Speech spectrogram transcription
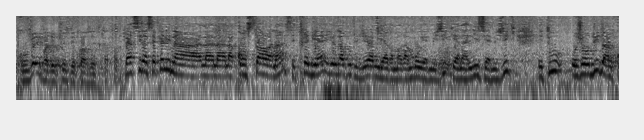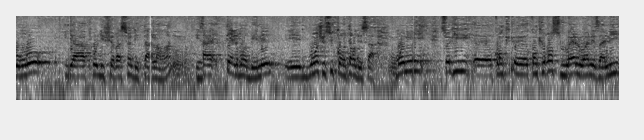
prouver une fois de plus de quoi vous êtes capable. Merci nasepeli na, na, na, na constat wana c'est très bien. Yo oza kutu deja miyaka makambo ya musique mm. analyse ya musique et tout. Aujourd'hui dans le congo il y a prolifération des talents hein? mm. ils ont tellement belé. Et moi je suis content de ça. Mm. moni soki euh, concu euh, concurrence loyale wana ezali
